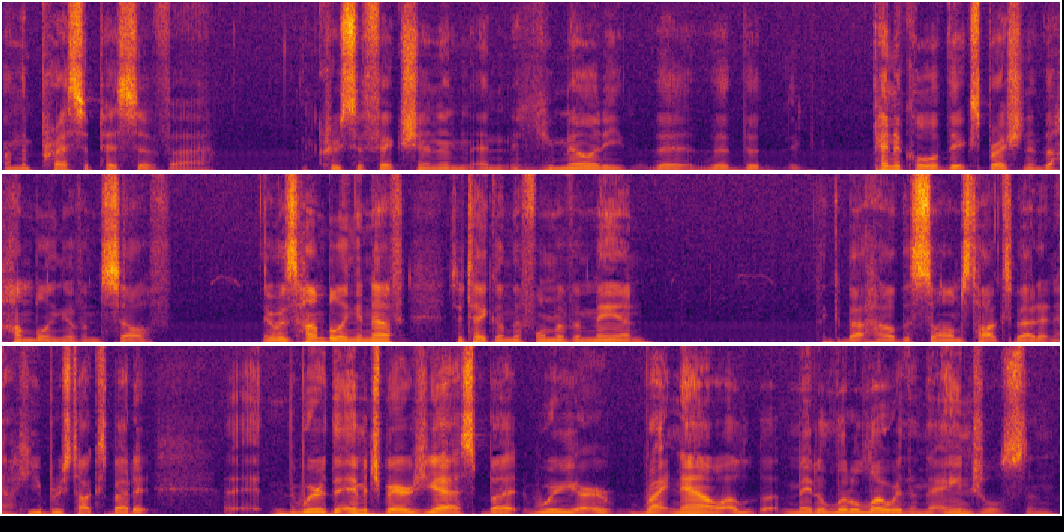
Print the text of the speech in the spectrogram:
on the precipice of uh, crucifixion and, and humility, the, the, the pinnacle of the expression of the humbling of himself. It was humbling enough to take on the form of a man. Think about how the Psalms talks about it and how Hebrews talks about it. Uh, we're the image bearers, yes, but we are right now made a little lower than the angels, and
